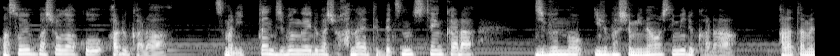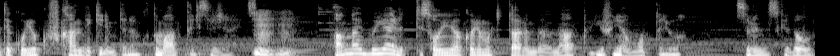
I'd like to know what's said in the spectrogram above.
まあ、そういう場所がこうあるからつまり一旦自分がいる場所を離れて別の地点から自分のいる場所を見直してみるから改めてこうよく俯瞰できるみたいなこともあったりするじゃないですか。うんうん。案外 VR ってそういう役割もきっとあるんだろうなというふうには思ったりはするんですけど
